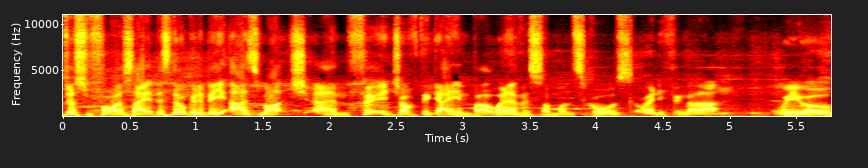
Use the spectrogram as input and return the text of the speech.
just before I say it, there's not going to be as much um, footage of the game, but whenever someone scores or anything like that, we will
